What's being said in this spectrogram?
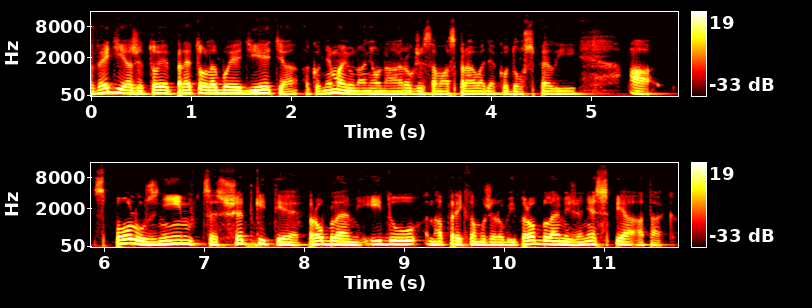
vedia, že to je preto, lebo je dieťa. Ako nemajú na ňo nárok, že sa má správať ako dospelý a spolu s ním cez všetky tie problémy idú, napriek tomu, že robí problémy, že nespia a tak.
